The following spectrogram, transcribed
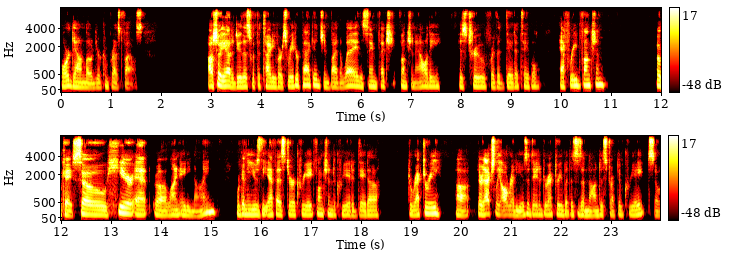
or download your compressed files. I'll show you how to do this with the Tidyverse readr package. And by the way, the same functionality is true for the data.table fread function. Okay, so here at uh, line 89, we're going to use the fsdir create function to create a data directory. Uh, there actually already is a data directory, but this is a non-destructive create. So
